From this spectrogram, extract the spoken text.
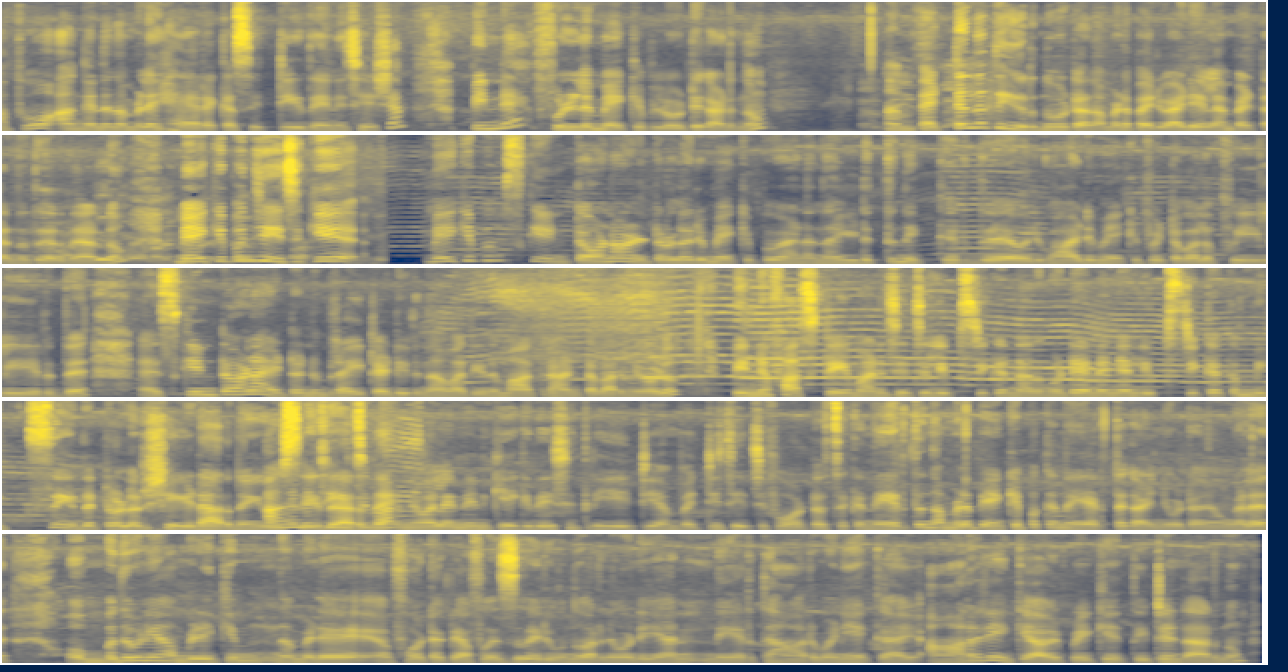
അപ്പോൾ അങ്ങനെ നമ്മൾ ഹെയർ ഒക്കെ സെറ്റ് ചെയ്തതിന് ശേഷം പിന്നെ ഫുള്ള് മേക്കപ്പിലോട്ട് കടന്നു. പെട്ടെന്ന് തീർന്നു കേട്ടോ. നമ്മുടെ പരിപാടിയെല്ലാം പെട്ടെന്ന് തീർന്നായിരുന്നു. മേക്കപ്പും ചേച്ചിക്ക് മേക്കപ്പും സ്കിൻ ടോൺ ആയിട്ടുള്ള ഒരു മേക്കപ്പ് വേണമെന്നാൽ എടുത്ത് നിൽക്കരുത് ഒരുപാട് മേക്കപ്പ് ഇട്ട പോലെ ഫീൽ ചെയ്യരുത്. സ്കിൻ ടോൺ ആയിട്ടൊന്നും ബ്രൈറ്റ് ആയിട്ട് ഇരുന്നാൽ മതി എന്ന് മാത്രമാണ് കേട്ടോ പറഞ്ഞോളൂ. പിന്നെ ഫസ്റ്റ് ടൈമാണ് ചേച്ചി ലിപ്സ്റ്റിക് ഉണ്ട് അതുകൊണ്ട് തന്നെ ഞാൻ ലിപ്സ്റ്റിക് ഒക്കെ മിക്സ് ചെയ്തിട്ടുള്ളൊരു ഷെയ്ഡായിരുന്നു യൂസ് ചെയ്തായിരുന്നു പറഞ്ഞ പോലെ തന്നെ എനിക്ക് ഏകദേശം ക്രിയേറ്റ് ചെയ്യാൻ പറ്റി ചേച്ചി ഫോട്ടോസൊക്കെ നേരത്തെ നമ്മൾ മേക്കപ്പ് ഒക്കെ നേരത്തെ കഴിഞ്ഞു കേട്ടോ ഞങ്ങൾ ഒമ്പത് മണിയാകുമ്പോഴേക്കും നമ്മുടെ ഫോട്ടോഗ്രാഫേഴ്സ് വരുമെന്ന് പറഞ്ഞുകൊണ്ട് ഞാൻ നേരത്തെ ആറ് മണിയൊക്കെ ആയി ആറരയൊക്കെ ആയപ്പോഴേക്കും എത്തിയിട്ടുണ്ടായിരുന്നു.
